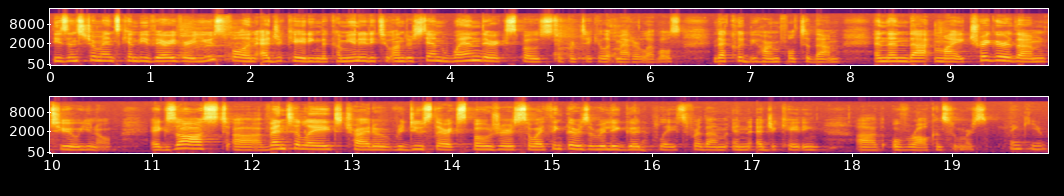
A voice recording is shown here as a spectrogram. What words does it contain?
These instruments can be very, very useful in educating the community to understand when they're exposed to particulate matter levels that could be harmful to them. And then that might trigger them to, you know, exhaust, uh, ventilate, try to reduce their exposures. So I think there's a really good place for them in educating uh, the overall consumers. Thank you.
